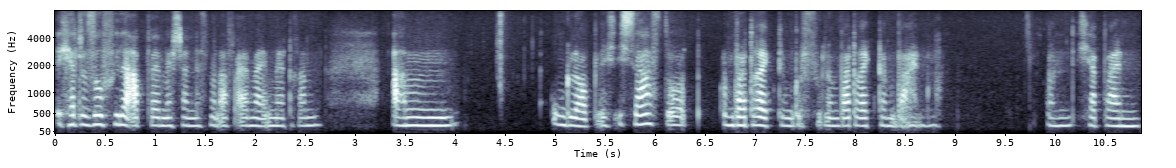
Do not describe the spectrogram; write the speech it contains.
Ich hatte so viele Abwehrmechanismen auf einmal in mir dran. Ähm, unglaublich. Ich saß dort und war direkt im Gefühl und war direkt am Weinen. Und ich habe ein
